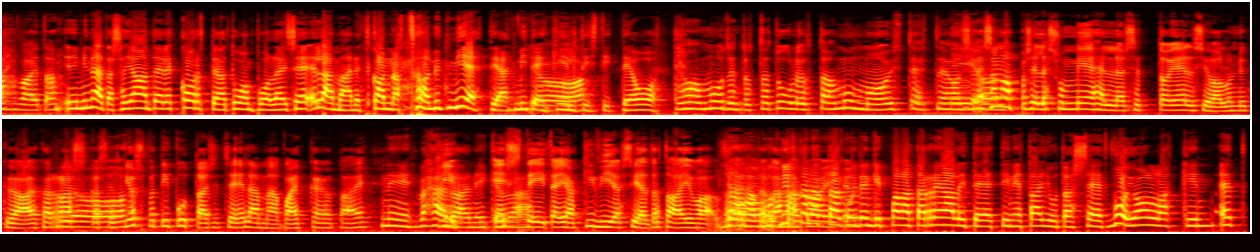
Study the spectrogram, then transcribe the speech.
rahvaita. Eli minä tässä jaan teille kortteja tuon puoleiseen elämään, että kannattaa nyt miettiä, että miten Joo. kiltisti te ootte. Joo, muuten totta Tuuli ottaa mummoa yhteyttä ja Niin sille, sanoppa sille sun miehelle, että toi Elsi on ollut nykyään aika raskas. Joo. Että jospa tiputtaisit se elämään vaikka jotain Niin, vähän ki- esteitä ja kiviä sieltä taivaalta. Joo, mutta nyt kannattaa kaiken. kuitenkin palata realiteettiin ja tajuta se, että voi ollakin, että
